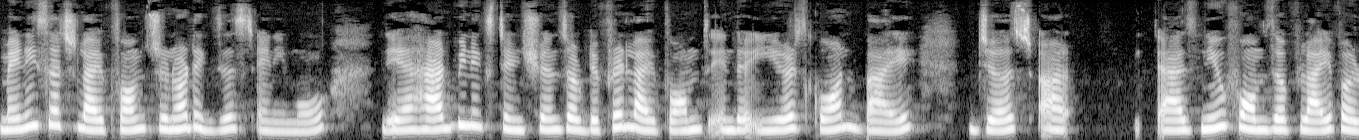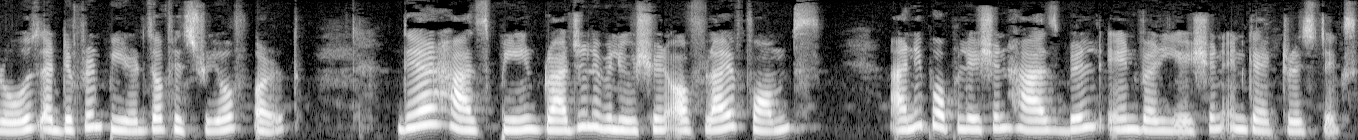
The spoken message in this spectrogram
Many such life forms do not exist anymore. There had been extinctions of different life forms in the years gone by just uh, as new forms of life arose at different periods of history of earth. There has been gradual evolution of life forms any population has built-in variation in characteristics.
